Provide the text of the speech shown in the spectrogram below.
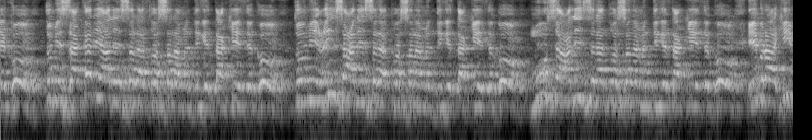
দেখো। তুমি জাকারি আলাইহিস সালাতু ওয়াসসালামের দিকে তাকিয়ে দেখো। তুমি ঈসা আলাইহিস সালাতু ওয়াসসালামের দিকে তাকিয়ে দেখো। মূসা আলাইহিস সালাতু ওয়াসসালামের দিকে তাকিয়ে দেখো। ইব্রাহিম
